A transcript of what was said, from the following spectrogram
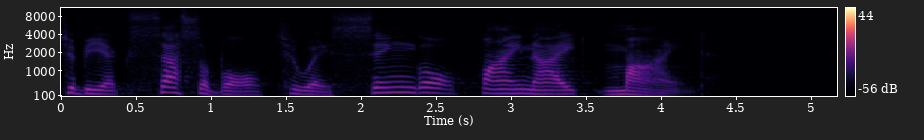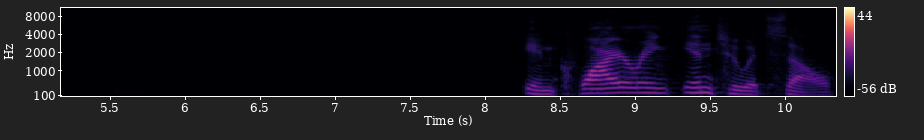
to be accessible to a single finite mind. Inquiring into itself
